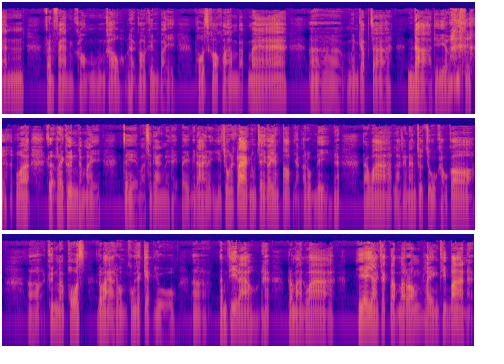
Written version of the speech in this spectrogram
นั้น แฟนๆ ของเขานะก็ขึ้นไปโพสต์ข้อความแบบแหม้เหมือนกับจะด่าทีเดียว ว่าเกิดอะไรขึ้นทำไม เจมาแสดงในไทเปไม่ได้อะไรอย่างนี้ช่วงแรกๆหนุ่มเจก็ยังตอบอย่างอารมณ์ดีนะแต่ว่าหลังจากนั้นจู่ๆเขาก็ขึ้นมาโพสต์ระบายอารมณ์ คงจะเก็บอยู่เต็มที่แล้วนะฮะประมาณว่าเฮียอยากจะกลับมาร้องเพลงที่บ้านน่ะ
